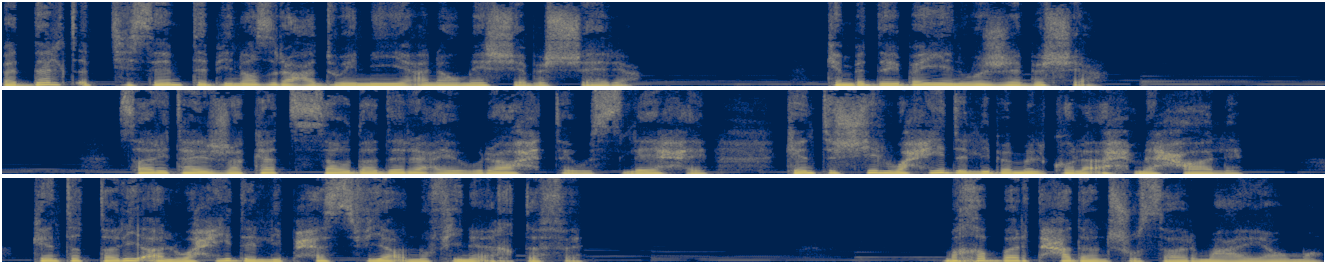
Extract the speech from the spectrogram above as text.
بدلت ابتسامتي بنظرة عدوانية أنا وماشية بالشارع. كان بده يبين وجهي بشع. صارت هاي الجاكيت السودا درعي وراحتي وسلاحي كانت الشي الوحيد اللي بملكه لأحمي حالي. كانت الطريقة الوحيدة اللي بحس فيها إنه فيني أختفي. ما خبرت حدا شو صار معي يومها.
